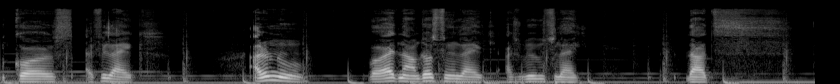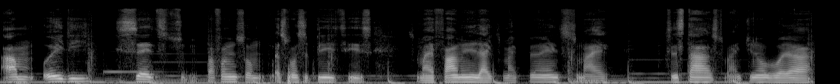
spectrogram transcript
Because i feel like I don't know, but right now I'm just feeling like I should be able to like that I'm already set to be performing some responsibilities to my family, like to my parents, to my sisters, to my junior brother,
